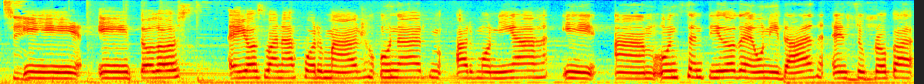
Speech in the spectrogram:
Sí. Y, todos ellos van a formar una armonía y um, un sentido de unidad en su propia,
